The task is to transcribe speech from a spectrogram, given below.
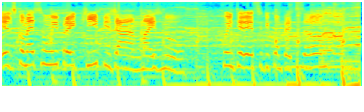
eles começam a ir para a equipe já mais no com interesse de competição.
